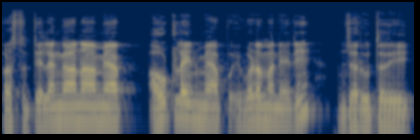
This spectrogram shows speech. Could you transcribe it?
ప్రస్తుతం తెలంగాణ మ్యాప్ అవుట్లైన్ మ్యాప్ ఇవ్వడం అనేది జరుగుతుంది.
